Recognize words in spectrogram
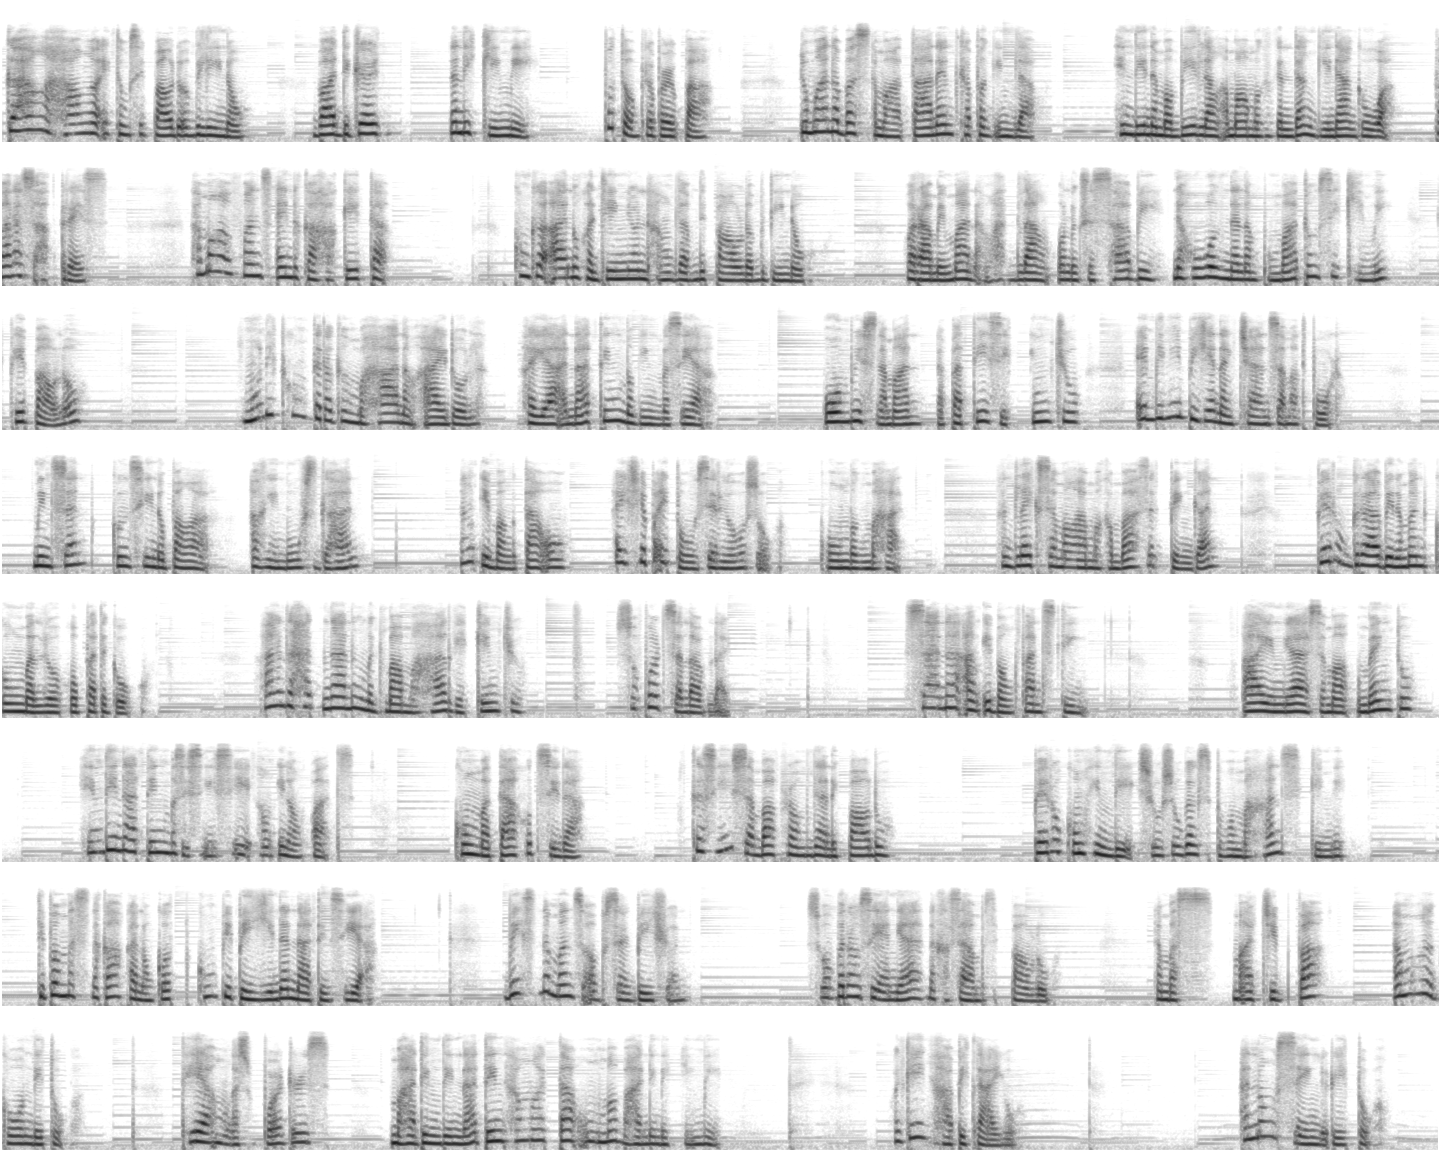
Kahanga-hanga itong si Paulo Abilino, bodyguard na ni Kimi, photographer pa. Lumalabas ang mga talent kapag in love. Hindi na mabilang ang mga magagandang ginagawa para sa aktres. Ang mga fans ay nakakakita kung gaano ka-genuine ang love ni Paolo Abilino. Marami man ang hadlang o nagsasabi na huwag na lang pumatong si Kimi kay Paolo. Ngunit kung talagang mahal ang idol, hayaan nating maging masaya. Obvious naman na pati si Inchu ay binibigyan ng chance sa matpur. Minsan, kung sino pa nga ang hinuhusgahan ng ibang tao, ay siya pa itong seryoso kung magmahal. Unlike sa mga makabasag pinggan, pero grabe naman kung maloko patago. Ang lahat nga ng nagmamahal kay Kim Chu. Support sa love life. Sana ang ibang fans din. Ayon nga sa mga komento, hindi natin masisisi ang ilang fans kung matakot sila. Kasi sa background nga ni Paulo. Pero kung hindi susugal sa pamamahal si Kimi, di ba mas nakakalungkot kung pipigilan natin siya? Based naman sa observation, sobrang saya niya nakasama si Paulo na mas ma-achieve pa ang mga goal nito. Kaya ang mga supporters, mahaling din natin ang mga taong mamahaling ni Kimi. Maging happy tayo. Anong saying rito?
